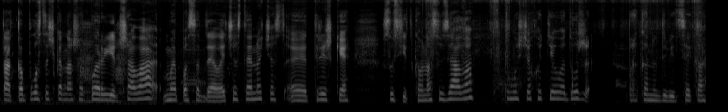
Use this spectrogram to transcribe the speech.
Так, капусточка наша порідшала. Ми посадили частину, час, е, трішки сусідка в нас взяла, тому що хотіла дуже. Так, ну дивіться, яка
